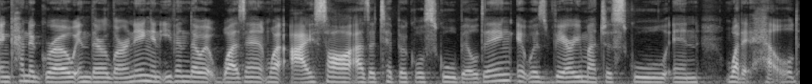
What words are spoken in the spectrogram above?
and kind of grow in their learning. And even though it wasn't what I saw as a typical school building, it was very much a school in what it held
